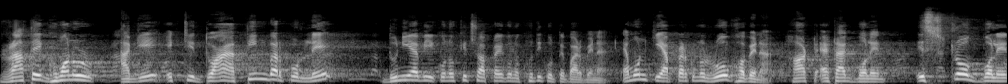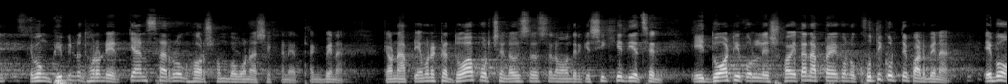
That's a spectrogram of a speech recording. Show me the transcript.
রাতে ঘুমানোর আগে একটি দোয়া তিনবার পড়লে দুনিয়াবি কোনো কিছু আপনাকে কোনো ক্ষতি করতে পারবে না। এমনকি আপনার কোনো রোগ হবে না। হার্ট অ্যাটাক বলেন, স্ট্রোক বলেন এবং বিভিন্ন ধরনের ক্যান্সার রোগ হওয়ার সম্ভাবনা সেখানে থাকবে না। কারণ আপনি এমন একটা দোয়া পড়ছেন রহিসাল্লাম আমাদেরকে শিখিয়ে দিয়েছেন, এই দোয়াটি পড়লে শয়তান আপনাকে কোনো ক্ষতি করতে পারবে না এবং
